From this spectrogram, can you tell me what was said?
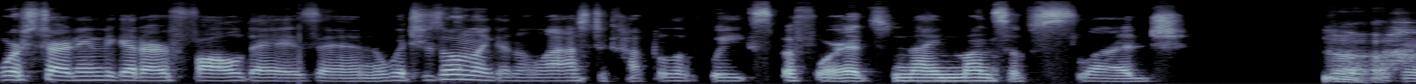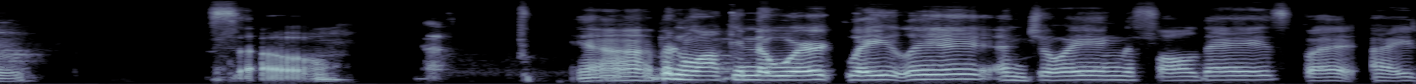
We're starting to get our fall days in, which is only going to last a couple of weeks before it's nine months of sludge. Ugh. So, yeah, I've been walking to work lately, enjoying the fall days, but I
